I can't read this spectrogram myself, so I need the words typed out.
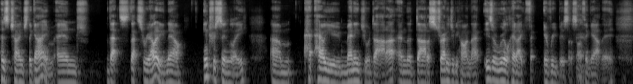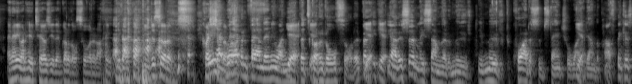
has changed the game, and that's that's reality now. Interestingly, um, h- how you manage your data and the data strategy behind that is a real headache for every business, yeah. I think, out there. And anyone who tells you they've got it all sorted, I think you, know, you just sort of question we ha- them. We right? haven't found anyone yeah, yet that's yeah. got it all sorted, but yeah, you know, there's certainly some that have moved moved quite a substantial way down the path. Because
